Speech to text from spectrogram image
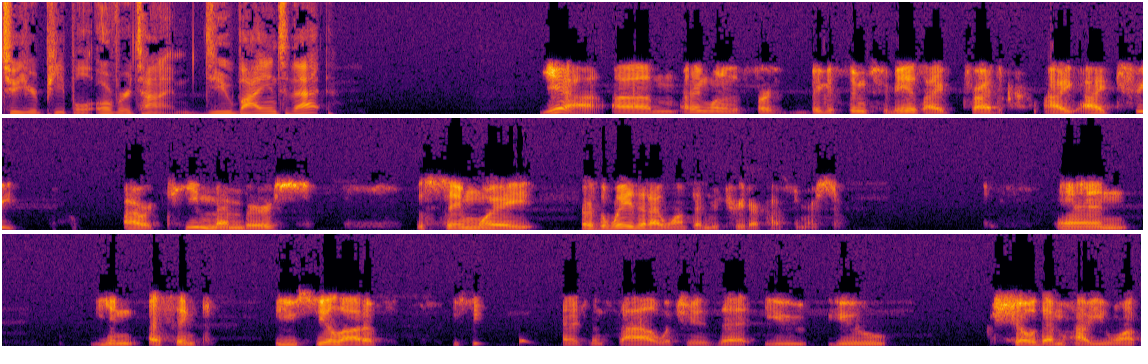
to your people over time. Do you buy into that? Yeah, um, I think one of the first biggest things for me is I try to I, I treat our team members the same way or the way that I want them to treat our customers. And you, I think you see a lot of you see management style, which is that you you show them how you want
